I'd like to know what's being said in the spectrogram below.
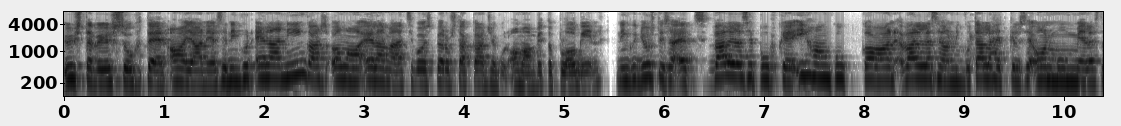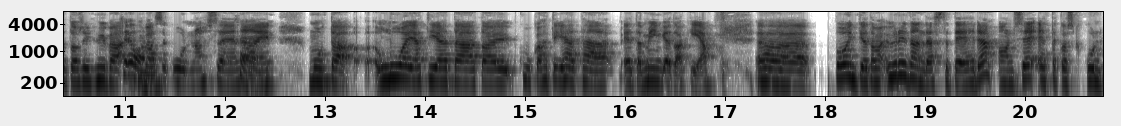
ystävyyssuhteen ajan, ja se niin kuin elää niin kanssa omaa elämää, että se voisi perustaa kans jonkun oman vittu blogin. Niin kuin että välillä se puhkee ihan kukkaan, välillä se on niin kuin tällä hetkellä se on mun mielestä tosi hyvä, hyvässä kunnossa ja se näin, on. mutta luoja tietää tai kuka tietää, että minkä takia. Mm. Öö, pointti, jota mä yritän tässä tehdä, on se, että koska kun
